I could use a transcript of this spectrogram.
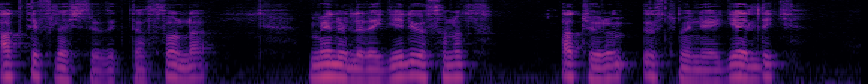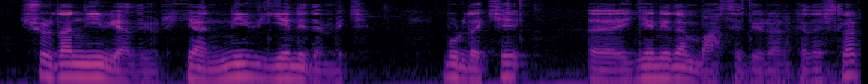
Aktifleştirdikten sonra menülere geliyorsunuz. Atıyorum üst menüye geldik. Şurada new yazıyor. Yani new yeni demek. Buradaki e, yeniden bahsediyor arkadaşlar.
